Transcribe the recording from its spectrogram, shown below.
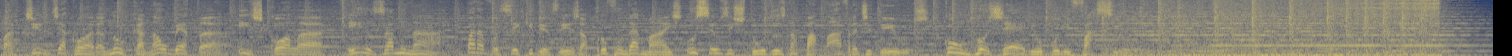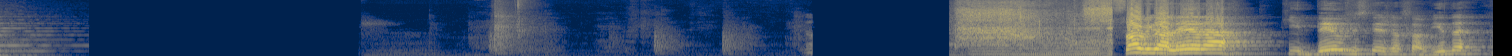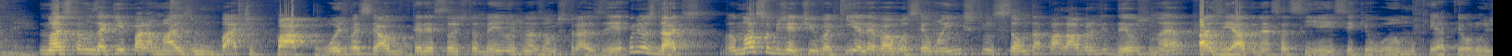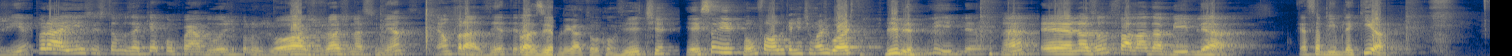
partir de agora no canal Beta, Escola Examinar. Para você que deseja aprofundar mais os seus estudos na Palavra de Deus, com Rogério Bonifácio. Salve galera! Que Deus esteja na sua vida. Amém. Nós estamos aqui para mais um bate-papo. Hoje vai ser algo interessante também. Hoje nós vamos trazer curiosidades. O nosso objetivo aqui é levar você a uma instrução da palavra de Deus, né? Baseado nessa ciência que eu amo, que é a teologia. Para isso, estamos aqui acompanhados hoje pelo Jorge, Jorge Nascimento. É um prazer ter Prazer, obrigado pelo convite. E é isso aí, vamos falar do que a gente mais gosta: Bíblia. Bíblia, né? É, nós vamos falar da Bíblia, essa Bíblia aqui, ó.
